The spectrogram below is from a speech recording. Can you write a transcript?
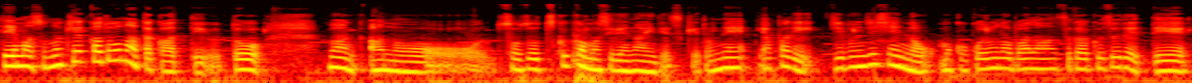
でまあその結果どうなったかっていうとまああの想像つくかもしれないんですけどねやっぱり自分自身のもう心のバランスが崩れて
